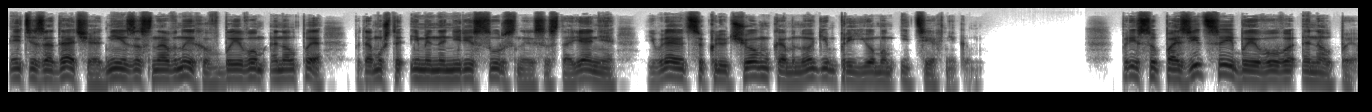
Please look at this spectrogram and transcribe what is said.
Эти задачи одни из основных в боевом НЛП, потому что именно нересурсные состояния являются ключом ко многим приемам и техникам. Пресуппозиции боевого НЛП.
